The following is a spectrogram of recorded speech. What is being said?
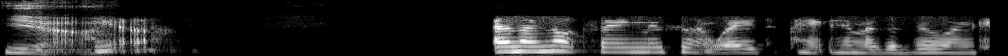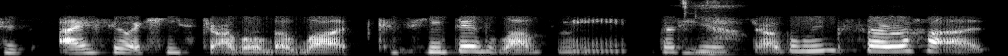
Yeah. Yeah. And I'm not saying this in a way to paint him as a villain because I feel like he struggled a lot because he did love me, but he was struggling so hard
